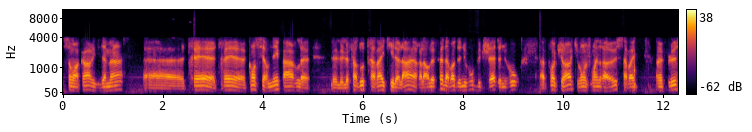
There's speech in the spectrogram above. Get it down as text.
sont encore évidemment euh, très très euh, concernés par le, le, le fardeau de travail qui est le leur. Alors le fait d'avoir de nouveaux budgets, de nouveaux euh, procureurs qui vont joindre à eux, ça va être un plus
